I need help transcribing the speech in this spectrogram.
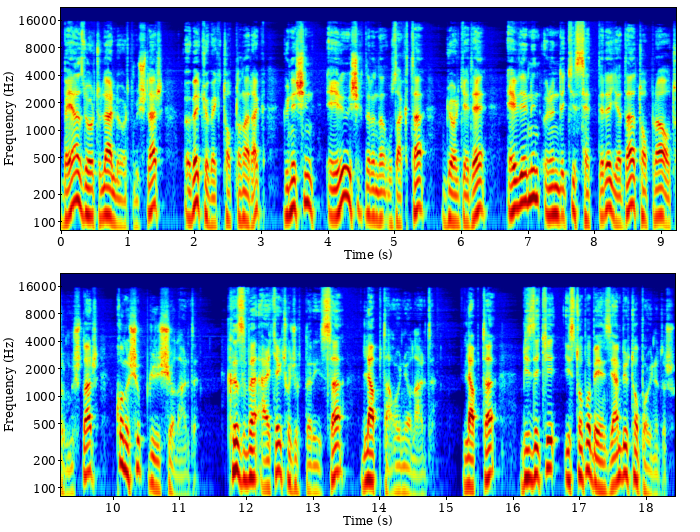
beyaz örtülerle örtmüşler, öbek öbek toplanarak güneşin eğri ışıklarından uzakta, gölgede, evlerinin önündeki setlere ya da toprağa oturmuşlar, konuşup gülüşüyorlardı. Kız ve erkek çocukları ise lapta oynuyorlardı. Lapta, bizdeki istopa benzeyen bir top oyunudur.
